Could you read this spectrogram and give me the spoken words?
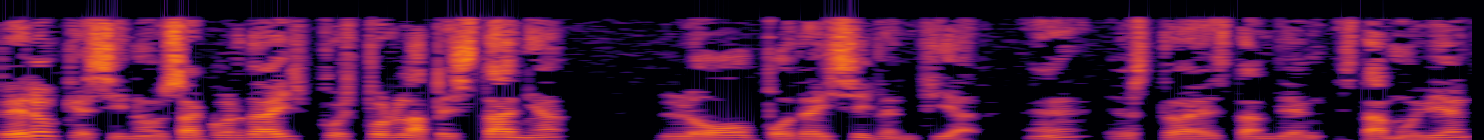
pero que si no os acordáis, pues por la pestaña lo podéis silenciar. ¿eh? Esto es también, está muy bien,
